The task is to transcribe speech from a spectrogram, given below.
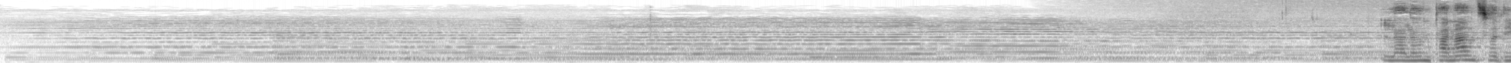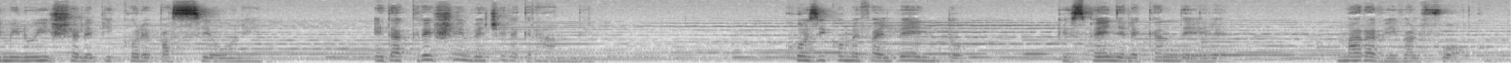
La lontananza diminuisce le piccole passioni ed accresce invece le grandi, così come fa il vento che spegne le candele ma ravviva il fuoco.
